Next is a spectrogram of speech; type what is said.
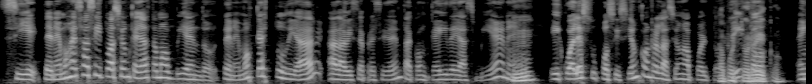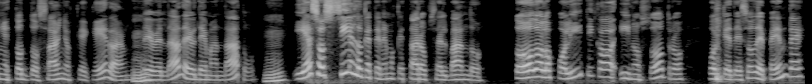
si tenemos esa situación que ya estamos viendo, tenemos que estudiar a la vicepresidenta con qué ideas viene y cuál es su posición con relación a Puerto, a Puerto Rico, Rico. en estos dos años que quedan, de verdad, de, de mandato. Y eso sí es lo que tenemos que estar observando, todos los políticos y nosotros, porque de eso depende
